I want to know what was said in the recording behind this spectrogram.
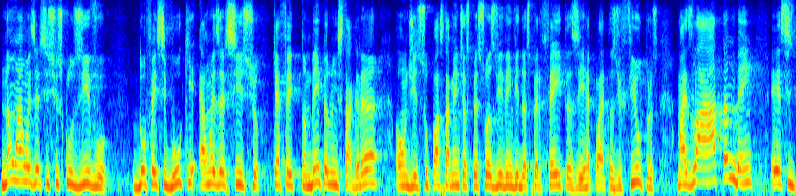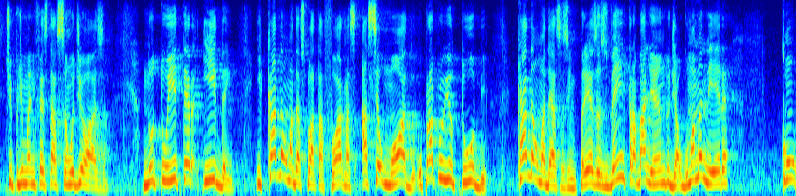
Não é um exercício exclusivo do Facebook, é um exercício que é feito também pelo Instagram, onde supostamente as pessoas vivem vidas perfeitas e repletas de filtros, mas lá há também esse tipo de manifestação odiosa. No Twitter, idem. E cada uma das plataformas, a seu modo, o próprio YouTube, cada uma dessas empresas vem trabalhando de alguma maneira com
